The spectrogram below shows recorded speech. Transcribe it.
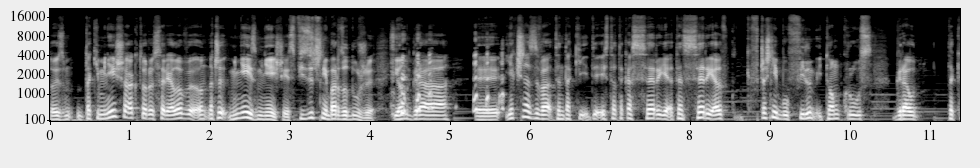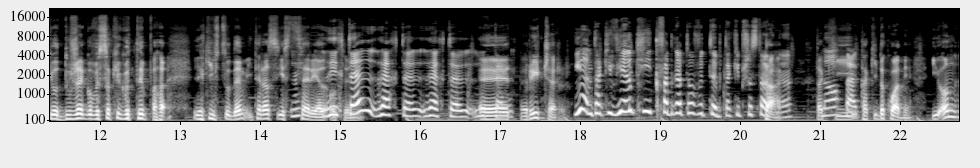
To jest taki mniejszy aktor serialowy, on, znaczy nie jest mniejszy, jest fizycznie bardzo duży i on gra, y, jak się nazywa ten taki, jest ta taka seria, ten serial, wcześniej był film i Tom Cruise grał takiego dużego, wysokiego typa jakimś cudem i teraz jest serial Richter? o tym. Richter, Richter, Richter. E, Richer. Wiem, taki wielki, kwadratowy typ, taki przystojny. Tak, taki, no, tak. taki dokładnie. I on,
